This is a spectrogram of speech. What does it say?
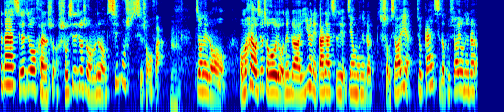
那大家其实就很熟熟悉的就是我们那种七步洗手法，嗯，就那种我们还有些时候有那个医院里大家其实也见过那个手消液，就干洗的，不需要用那个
